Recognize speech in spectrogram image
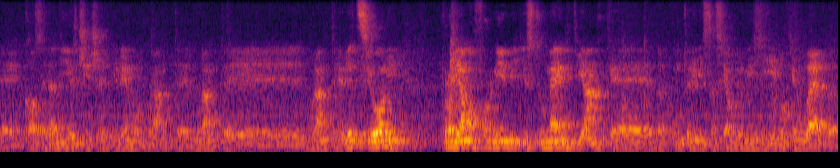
eh, cose da dirci ce le diremo durante, durante, durante le lezioni. proviamo a fornirvi gli strumenti anche dal punto di vista sia audiovisivo che web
